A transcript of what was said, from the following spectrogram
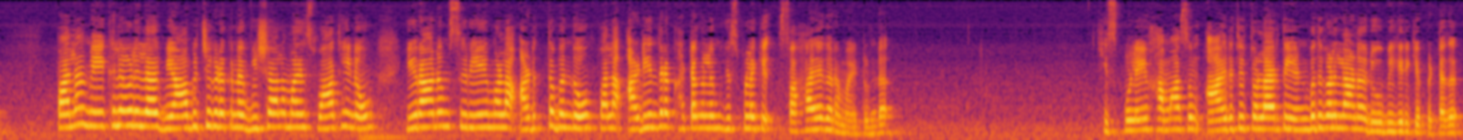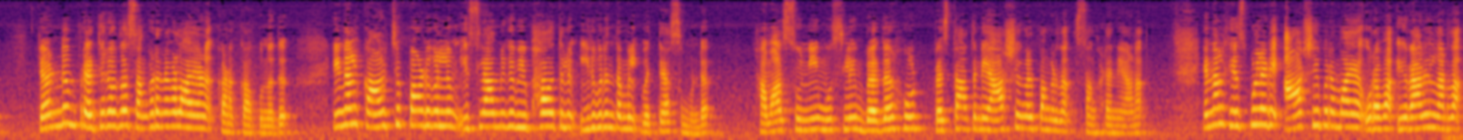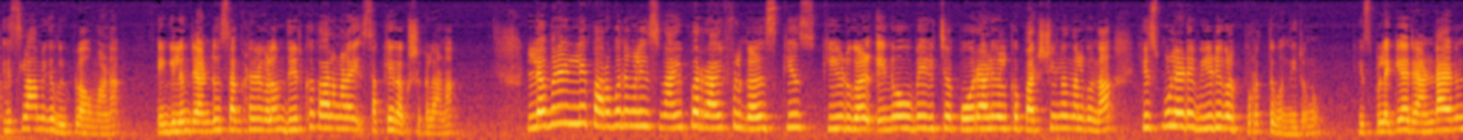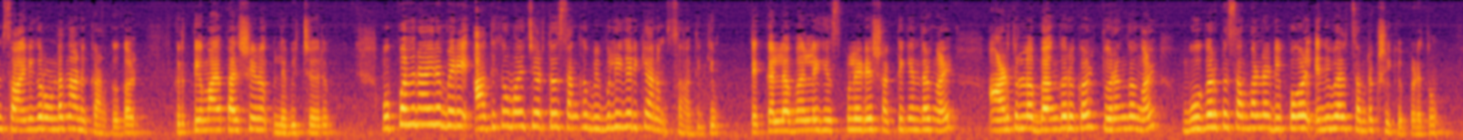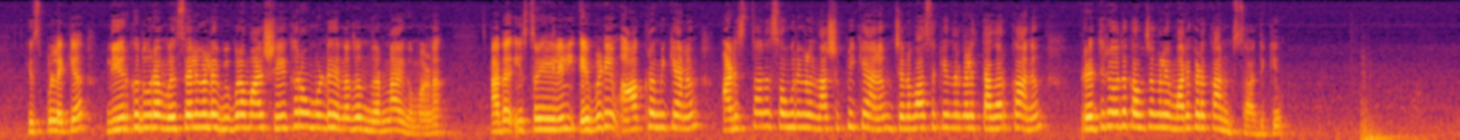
പല മേഖലകളിലായി വ്യാപിച്ചു കിടക്കുന്ന വിശാലമായ സ്വാധീനവും ഇറാനും സിറിയയുമുള്ള അടുത്ത ബന്ധവും പല അടിയന്തര ഘട്ടങ്ങളിലും ഹിസ്ബുളയ്ക്ക് സഹായകരമായിട്ടുണ്ട്. ഹിസ്ബുളയും ഹമാസും ആയിരത്തി തൊള്ളായിരത്തി എൺപതുകളിലാണ് രൂപീകരിക്കപ്പെട്ടത്. രണ്ടും പ്രതിരോധ സംഘടനകളായാണ് കണക്കാക്കുന്നത്. എന്നാൽ കാഴ്ചപ്പാടുകളിലും ഇസ്ലാമിക വിഭാഗത്തിലും ഇരുവരും തമ്മിൽ വ്യത്യാസമുണ്ട്. ഹമാസ് സുന്നി മുസ്ലിം ബ്രദർഹുഡ് പ്രസ്ഥാനത്തിന്റെ ആശയങ്ങൾ പങ്കിടുന്ന സംഘടനയാണ്. എന്നാൽ ഹിസ്ബുള്ളയുടെ ആശയപരമായ ഉറവ ഇറാനിൽ നടന്ന ഇസ്ലാമിക വിപ്ലവമാണ്. എങ്കിലും രണ്ടു സംഘടനകളും ദീർഘകാലങ്ങളായി സഖ്യകക്ഷികളാണ്. ലബനനിലെ പർവതങ്ങളിൽ സ്നൈപ്പർ റൈഫിളുകൾ സ്കിസ് കീടുകൾ എന്നിവ ഉപയോഗിച്ച് പോരാളികൾക്ക് പരിശീലനം നൽകുന്ന ഹിസ്ബുള്ളയുടെ വീഡിയോകൾ പുറത്തു വന്നിരുന്നു ഹിസ്ബുള്ളയ്ക്ക് രണ്ടായിരം സൈനികർ ഉണ്ടെന്നാണ് കണക്കുകൾ. കൃത്യമായ പരിശീലനം ലഭിച്ചവരും മുപ്പതിനായിരം പേരെ അധികമായി ചേർത്ത് സംഘം വിപുലീകരിക്കാനും സാധിക്കും. തെക്കൻ ലബനിലെ ഹിസ്ബുളയുടെ ശക്തി കേന്ദ്രങ്ങൾ അടുത്തുള്ള ബങ്കറുകൾ തുരങ്കങ്ങൾ ഭൂഗർഭ സംഭരണ ഡിപ്പുകൾ എന്നിവ സംരക്ഷിക്കപ്പെടുന്നു. ഹിസ്ബുള്ളയ്ക്ക് ദീർഘദൂര മിസൈലുകളുടെ വിപുലമായ ശേഖരവുമുണ്ട് എന്നത് നിർണായകമാണ്. അത് ഇസ്രയേലിൽ എവിടെയും ആക്രമിക്കാനും അടിസ്ഥാന സൗകര്യങ്ങൾ നശിപ്പിക്കാനും ജനവാസ കേന്ദ്രങ്ങളെ തകർക്കാനും പ്രതിരോധ കവചങ്ങളെ മറികടക്കാനും സാധിക്കും.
